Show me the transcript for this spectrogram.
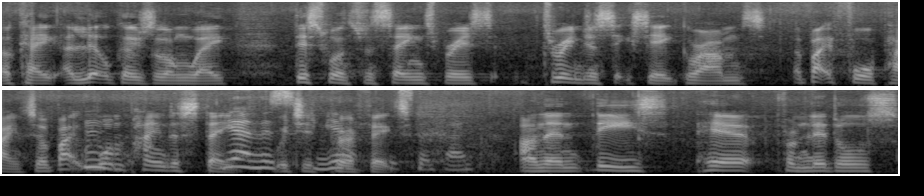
Okay, a little goes a long way. This one's from Sainsbury's, 368 grams, about four pounds, so about mm. one pound a steak, yeah, which is yeah, perfect. And then these here from Lidl's,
